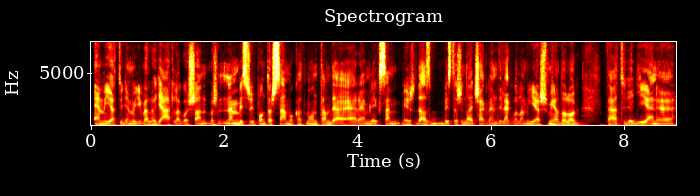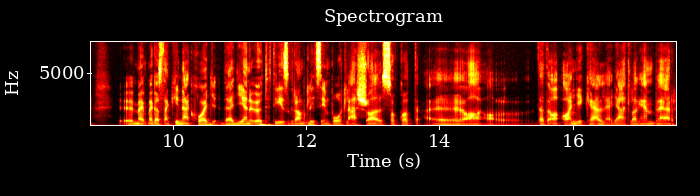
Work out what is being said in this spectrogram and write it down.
emiatt ugye, mivel, hogy átlagosan, most nem biztos, hogy pontos számokat mondtam, de erre emlékszem, és, de az biztos, hogy nagyságrendileg valami ilyesmi a dolog. Tehát, hogy egy ilyen, meg, meg aztán kinek hogy, de egy ilyen 5-10 g glicin pótlással szokott, a, a, tehát a, annyi kell egy átlagember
